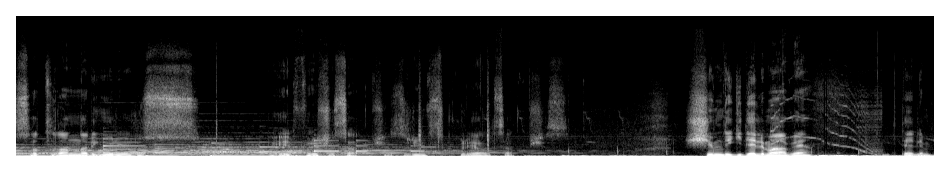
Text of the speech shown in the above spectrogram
Satılanları görüyoruz. Air Fresher satmışız. Ring Spray satmışız. Şimdi gidelim abi. Gidelim.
